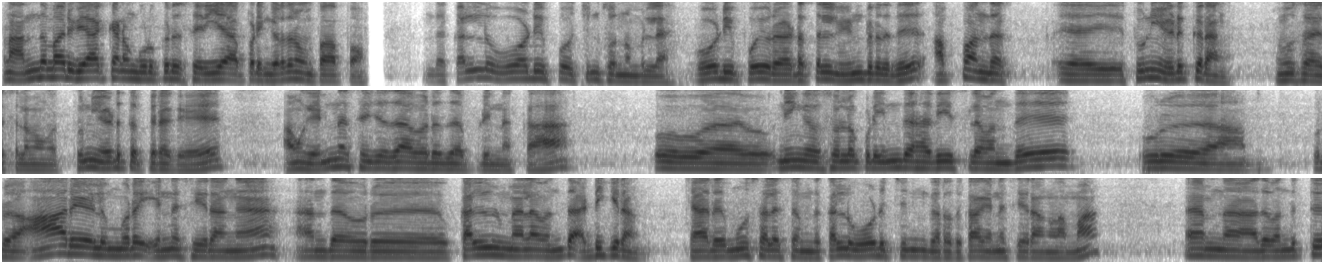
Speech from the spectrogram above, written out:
ஆனால் அந்த மாதிரி வியாக்கியானம் கொடுக்குறது சரியா அப்படிங்கிறத நம்ம பார்ப்போம். இந்த கல் ஓடி போச்சுன்னு சொன்னோம்ல ஓடி போய் ஒரு இடத்துல நின்றுது. அப்போ அந்த துணி எடுக்கிறாங்க. மூசா அவங்க துணி எடுத்த பிறகு அவங்க என்ன செஞ்சதாக வருது அப்படின்னாக்கா நீங்கள் சொல்லக்கூடிய இந்த ஹதீஸில் வந்து ஒரு ஒரு ஆறு ஏழு முறை என்ன செய்கிறாங்க அந்த ஒரு கல் மேலே வந்து அடிக்கிறாங்க. யார்? மூசா அலிஸ்லாம் இந்த கல் ஓடிச்சுங்கிறதுக்காக என்ன செய்கிறாங்களாமா அதை வந்துட்டு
